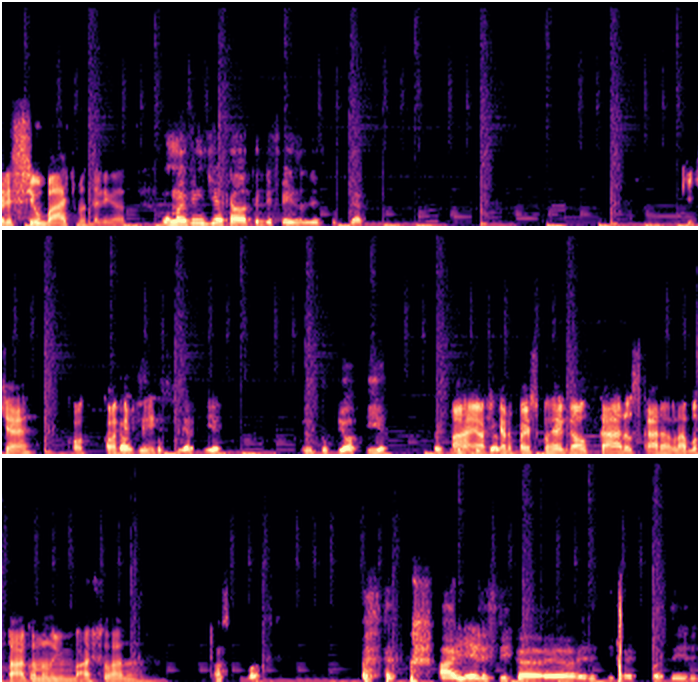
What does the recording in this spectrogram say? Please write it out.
Parecia o Batman, tá ligado? Eu não entendi aquela que ele fez ali. O que que é? Qual, qual que ele que fez? entupia a pia. Entupiu a pia. Ah, eu acho que era pra escorregar o cara. Os caras lá botaram água no- embaixo lá, né? Nossa, que bosta. Aí ele fica, é, ele fica, tipo assim, ele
